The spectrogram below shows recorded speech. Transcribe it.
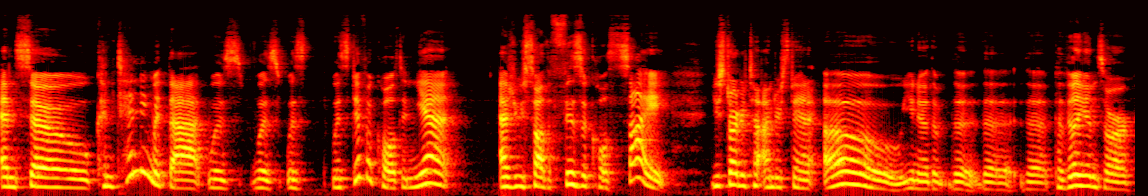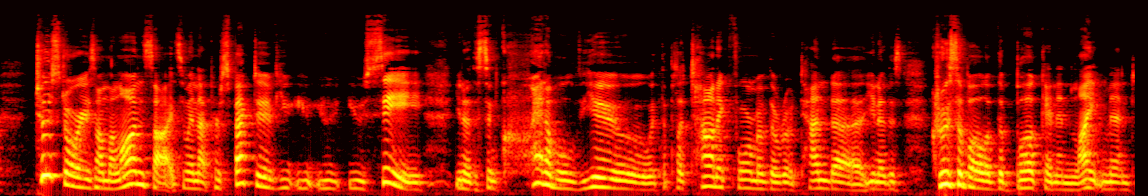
And so contending with that was was was was difficult and yet as you saw the physical site you started to understand oh you know the the the, the pavilions are two stories on the lawn side. So in that perspective, you you you you see, you know, this incredible view with the Platonic form of the rotunda, you know, this crucible of the book and enlightenment.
